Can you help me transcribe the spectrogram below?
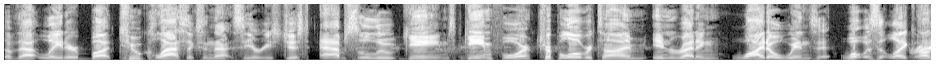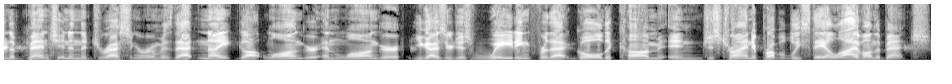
of that later. But two classics in that series, just absolute games. Game four, triple overtime in Reading. Wydo wins it. What was it like on the bench and in the dressing room as that night got longer and longer? You guys are just waiting for that goal to come and just trying to probably stay alive on the bench.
